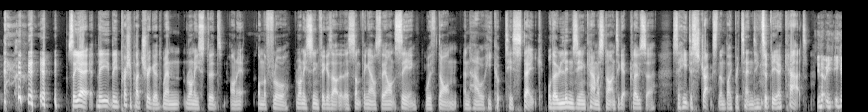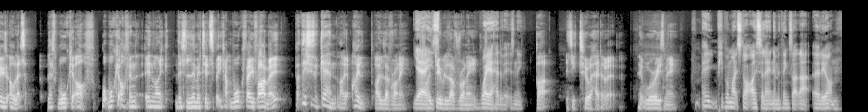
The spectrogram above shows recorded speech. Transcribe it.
yeah. so yeah, the the pressure pad triggered when Ronnie stood on it on the floor. Ronnie soon figures out that there's something else they aren't seeing with Don and how he cooked his steak. Although Lindsay and Cam are starting to get closer, so he distracts them by pretending to be a cat. You know, he, he goes, "Oh, let's let's walk it off. What walk it off in in like this limited space? You can't walk very far, mate." But this is again like I I love Ronnie. Yeah, I do love Ronnie, Way ahead of it, isn't he? but is he too ahead of it? It worries me. People might start isolating him and things like that early on.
